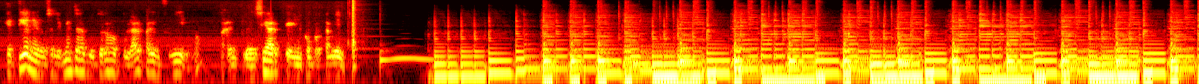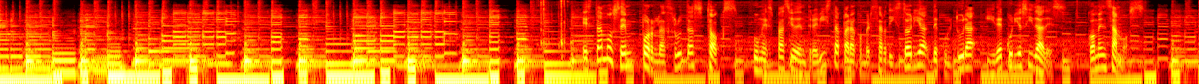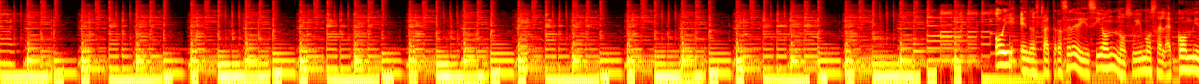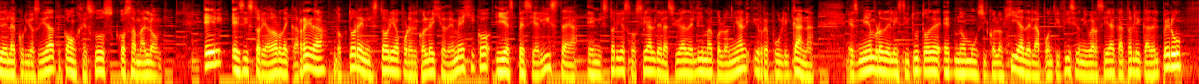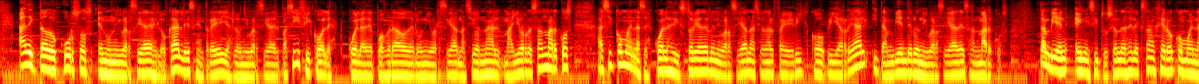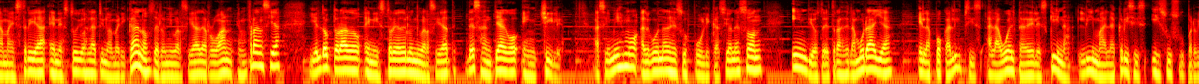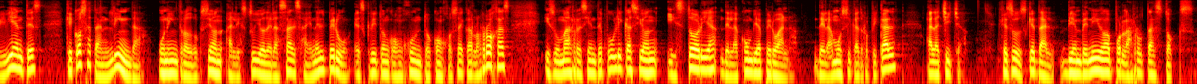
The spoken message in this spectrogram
que tienen los elementos de la cultura popular para influir, ¿no? para influenciar el comportamiento. En Por las Rutas Talks, un espacio de entrevista para conversar de historia, de cultura y de curiosidades. Comenzamos. Hoy, en nuestra tercera edición, nos subimos a la combi de la curiosidad con Jesús Cosamalón. Él es historiador de carrera, doctor en historia por el Colegio de México y especialista en historia social de la ciudad de Lima colonial y republicana. Es miembro del Instituto de Etnomusicología de la Pontificia Universidad Católica del Perú. Ha dictado cursos en universidades locales, entre ellas la Universidad del Pacífico, la Escuela de Posgrado de la Universidad Nacional Mayor de San Marcos, así como en las escuelas de historia de la Universidad Nacional Federico Villarreal y también de la Universidad de San Marcos. También en instituciones del extranjero como en la maestría en estudios latinoamericanos de la Universidad de Rouen en Francia y el doctorado en Historia de la Universidad de Santiago en Chile. Asimismo, algunas de sus publicaciones son Indios detrás de la muralla, El apocalipsis a la vuelta de la esquina, Lima, la crisis y sus supervivientes, Qué cosa tan linda, una introducción al estudio de la salsa en el Perú, escrito en conjunto con José Carlos Rojas, y su más reciente publicación, Historia de la cumbia peruana, de la música tropical a la chicha. Jesús, ¿qué tal? Bienvenido a Por las Rutas Talks.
